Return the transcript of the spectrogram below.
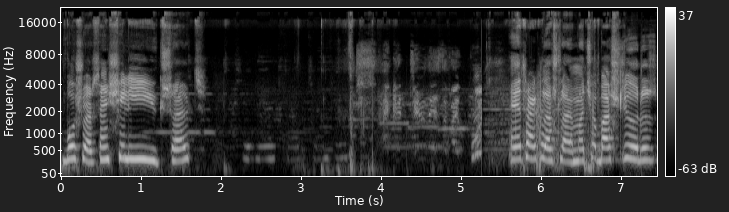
Boş ver sen Shelly'yi yükselt. Evet arkadaşlar maça başlıyoruz.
